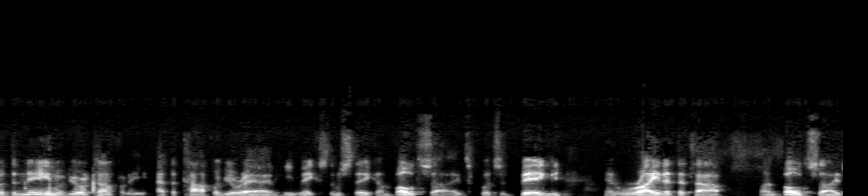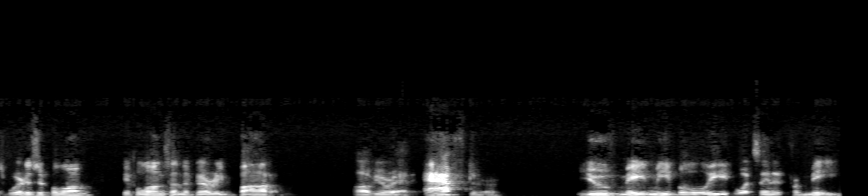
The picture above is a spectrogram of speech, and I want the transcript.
put the name of your company at the top of your ad. He makes the mistake on both sides, puts it big and right at the top on both sides. Where does it belong? It belongs on the very bottom of your ad. After you've made me believe what's in it for me,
